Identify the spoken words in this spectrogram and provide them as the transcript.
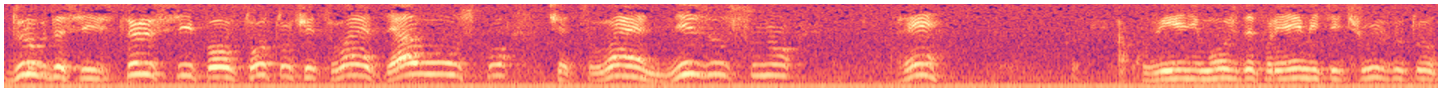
друг да се изтърси пълтото, че това е дяволско, че това е низостно. Пре, ако вие не може да приемете чуждото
